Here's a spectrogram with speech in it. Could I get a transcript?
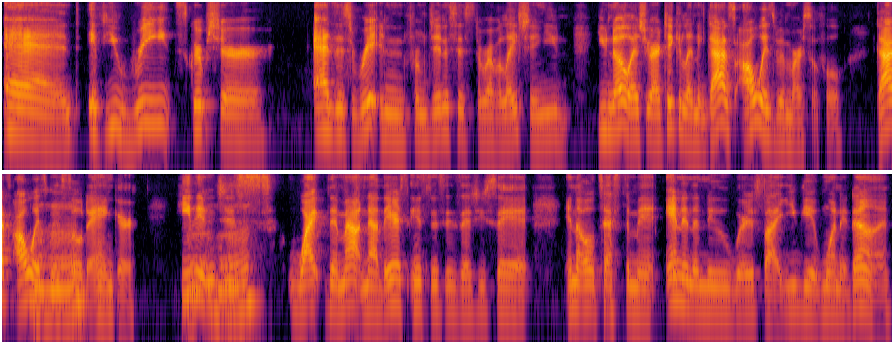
And if you read scripture as it's written from Genesis to Revelation, you you know as you're articulating, God's always been merciful. God's always mm-hmm. been slow to anger. He mm-hmm. didn't just wipe them out. Now there's instances, as you said, in the Old Testament and in the New, where it's like you get one and done.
